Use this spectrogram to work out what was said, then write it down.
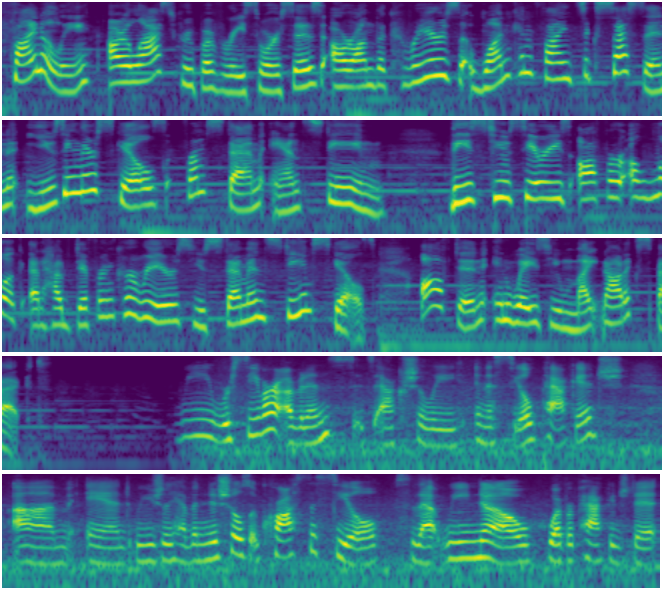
Finally, our last group of resources are on the careers one can find success in using their skills from STEM and STEAM. These two series offer a look at how different careers use STEM and STEAM skills, often in ways you might not expect. We receive our evidence, it's actually in a sealed package, um, and we usually have initials across the seal so that we know, whoever packaged it,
